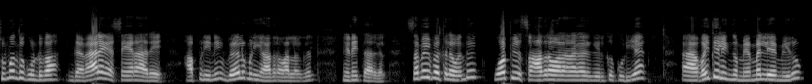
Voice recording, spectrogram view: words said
சுமந்து கொண்டு தான் இந்த வேலையை செய்கிறாரு அப்படின்னு வேலுமணி ஆதரவாளர்கள் நினைத்தார்கள். சமீபத்தில் வந்து ஓபிஎஸ் ஆதரவாளராக இருக்கக்கூடிய வைத்தியலிங்கம் எம்எல்ஏ மீதும்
